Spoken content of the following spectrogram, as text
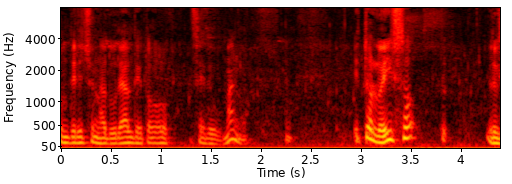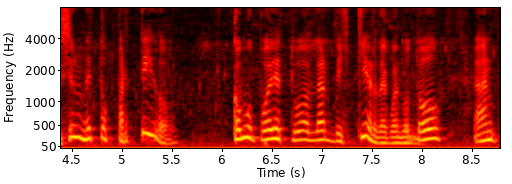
un derecho natural de todos los seres humanos. Esto lo hizo, lo hicieron estos partidos. ¿Cómo puedes tú hablar de izquierda cuando todos han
